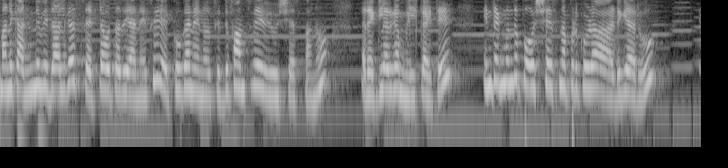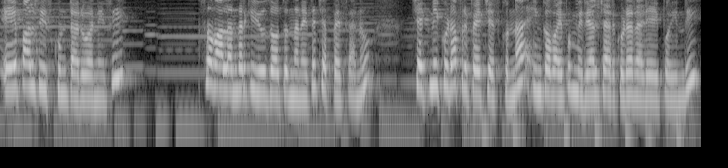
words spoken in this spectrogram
మనకి అన్ని విధాలుగా సెట్ అవుతుంది అనేసి ఎక్కువగా నేను సిద్ధ ఫామ్స్వే యూజ్ చేస్తాను. రెగ్యులర్గా మిల్క్ అయితే. ఇంతకుముందు పోస్ట్ చేసినప్పుడు కూడా అడిగారు ఏ పాలు తీసుకుంటారు అనేసి. సో వాళ్ళందరికీ యూజ్ అవుతుందని అయితే చెప్పేశాను. చట్నీ కూడా ప్రిపేర్ చేసుకున్నా ఇంకోవైపు మిరియాల చారు కూడా రెడీ అయిపోయింది.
